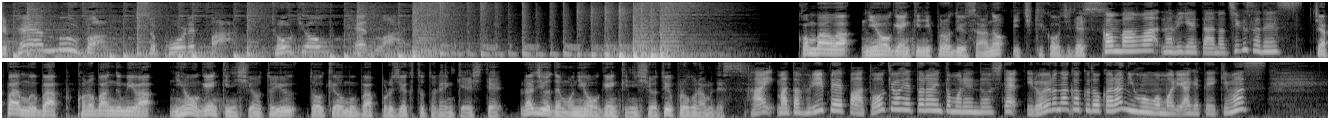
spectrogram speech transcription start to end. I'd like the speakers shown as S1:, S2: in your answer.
S1: JAPAN MOVE UP SUPPORTED BY TOKYO HEADLINE.
S2: こんばんは。日本元気にプロデューサーの一木広治です。
S3: こんばんは、ナビゲーターのちぐさです。
S2: JAPAN MOVE UP この番組は日本を元気にしようという東京 MOVE UP プロジェクトと連携してラジオでも日本を元気にしようというプログラムです。
S3: はい、またフリーペーパー東京 HEADLINE とも連動して、いろいろな角度から日本を盛り上げていきます。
